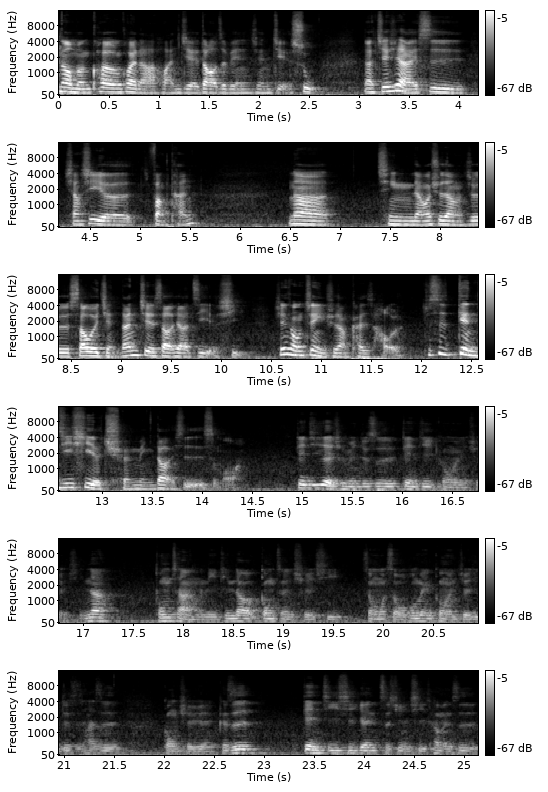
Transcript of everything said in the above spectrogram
那我们快问快答环节到这边先结束。那接下来是详细的访谈。那请两位学长就是稍微简单介绍一下自己的系，先从建宇学长开始好了。就是电机系的全名到底是什么啊？电机系的全名就是电机工程学系。那通常你听到工程学系什么什么后面工程学系，就是它是工学院。可是电机系跟资讯系他们是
